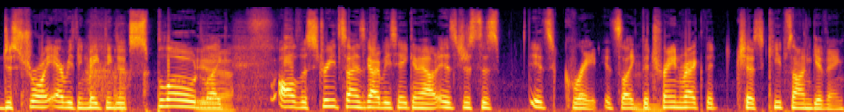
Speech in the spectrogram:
destroy everything make things explode like all the street signs got to be taken out. It's just this. It's great. It's like the Mhm. train wreck that just keeps on giving.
